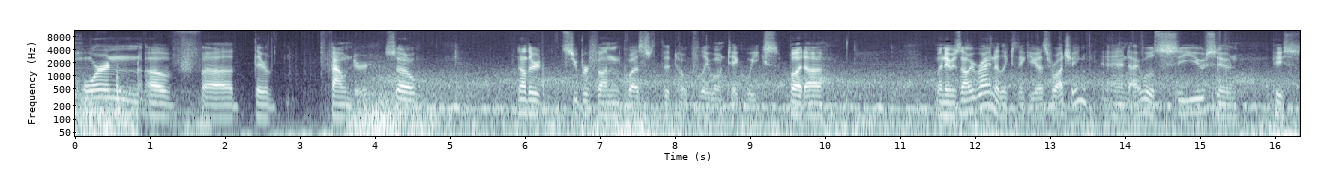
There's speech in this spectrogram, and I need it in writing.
horn of uh, their founder. So, another super fun quest that hopefully won't take weeks. But, uh, my name is Zombie Brian. I'd like to thank you guys for watching, and I will see you soon. Peace.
